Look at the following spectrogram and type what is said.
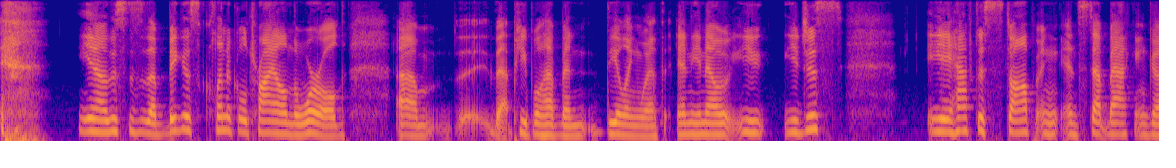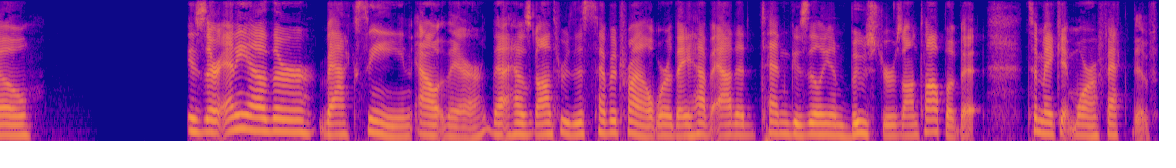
you know, this is the biggest clinical trial in the world um, that people have been dealing with, and you know, you you just you have to stop and, and step back and go, is there any other vaccine out there that has gone through this type of trial where they have added 10 gazillion boosters on top of it to make it more effective?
